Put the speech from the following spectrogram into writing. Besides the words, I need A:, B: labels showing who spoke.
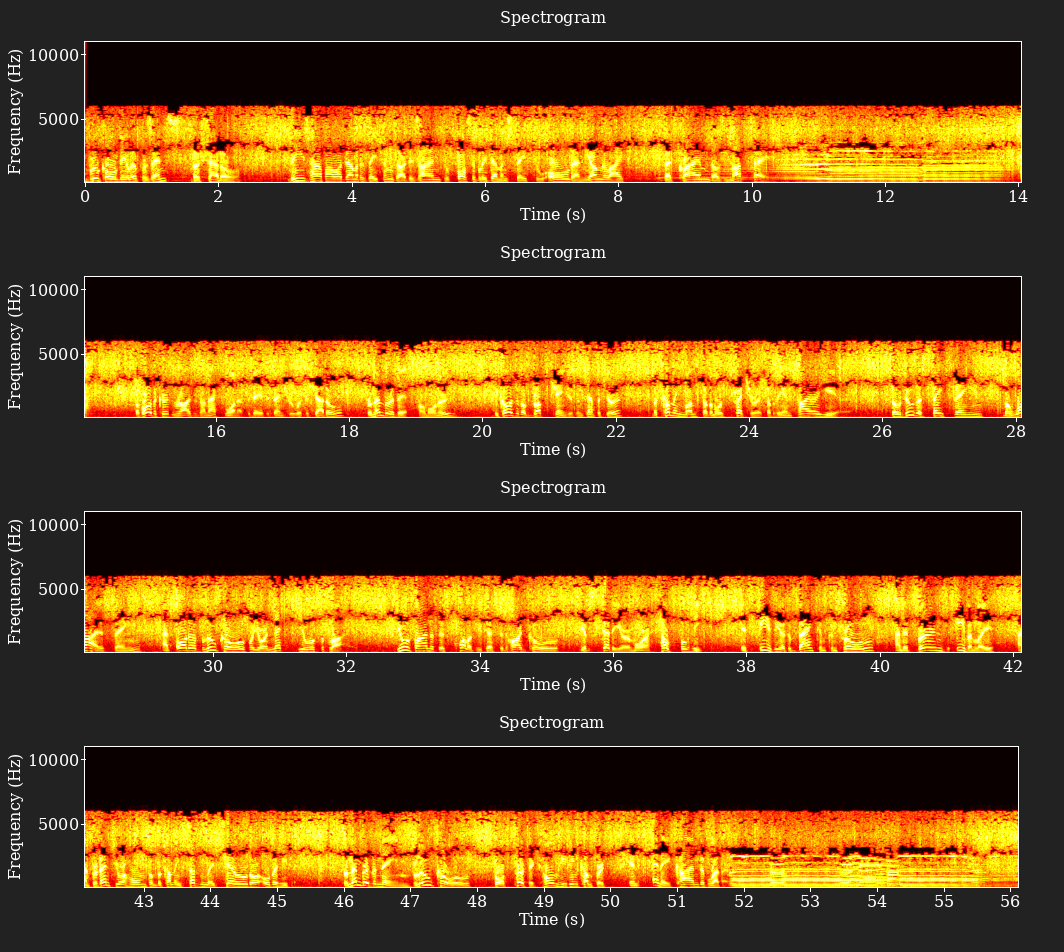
A: Blue coal dealer presents The Shadow. These half hour dramatizations are designed to forcibly demonstrate to old and young alike that crime does not pay.
B: Before the curtain rises on Act One of today's adventure with the Shadow, remember this, homeowners. Because of abrupt changes in temperature, the coming months are the most treacherous of the entire year. So do the safe thing, the wise thing, and order blue coal for your next fuel supply. You'll find that this quality tested hard coal gives steadier, more healthful heat. It's easier to bank and control, and it burns evenly and prevents your home from becoming suddenly chilled or overheated. Remember the name Blue Coal for perfect home heating comfort in any kind of weather.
